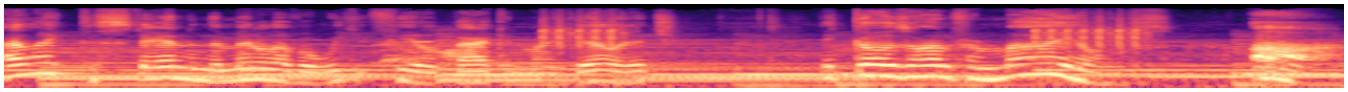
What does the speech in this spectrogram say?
I like to stand in the middle of a wheat field back in my village. It goes on for miles. Ah,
